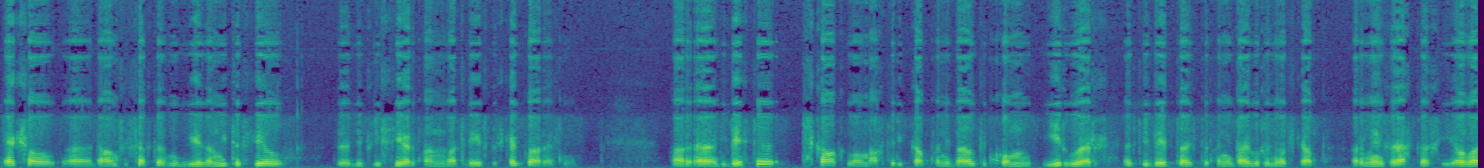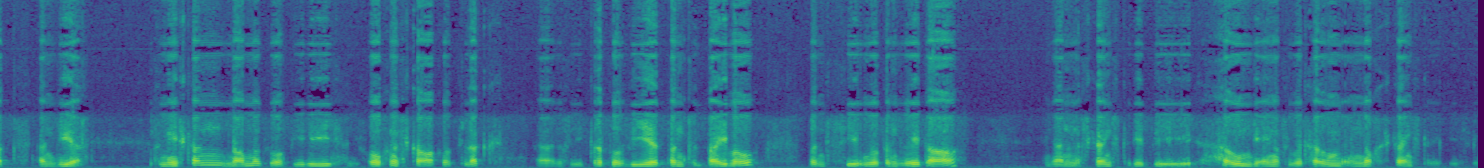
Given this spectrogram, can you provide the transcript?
Ek sal uh, dan versigtig moet wees om nie te veel dupliseer van wat reeds beskikbaar is nie. Maar uh die beste skakel om agter die kap van die Bybel te kom hieroor is die webtuiste van die Bybelgenootskap waar mense regtig heelwat kan leer. Mense kan namens op hierdie volgende skakel klik. Uh dis die www.bybel.co.za en dan skynstreep die home die Engelse woord home en nog skynstreep. So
